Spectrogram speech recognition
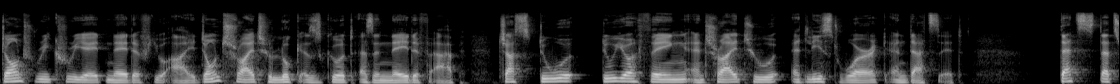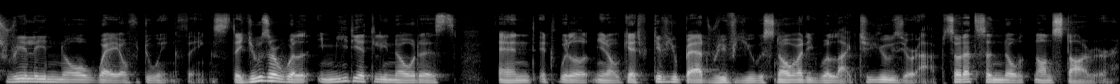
don't recreate native UI. Don't try to look as good as a native app. Just do, do your thing and try to at least work and that's it. That's, that's really no way of doing things. The user will immediately notice and it will, you know, get, give you bad reviews. Nobody will like to use your app. So that's a no, non-starter.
